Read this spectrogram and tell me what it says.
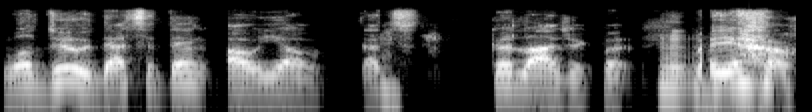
Well, dude, that's the thing. Oh, yo, that's good logic, but but yo,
